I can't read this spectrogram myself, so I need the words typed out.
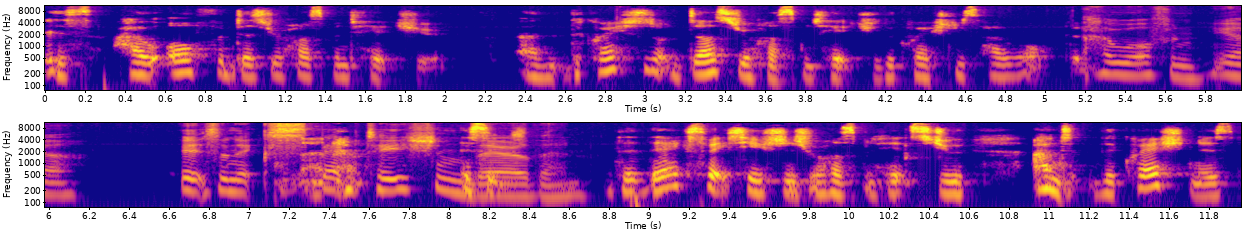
is how often does your husband hit you? And the question is not does your husband hit you, the question is how often. How often? Yeah. It's an expectation Is it- there then. The, the expectation is your husband hits you, and the question is,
